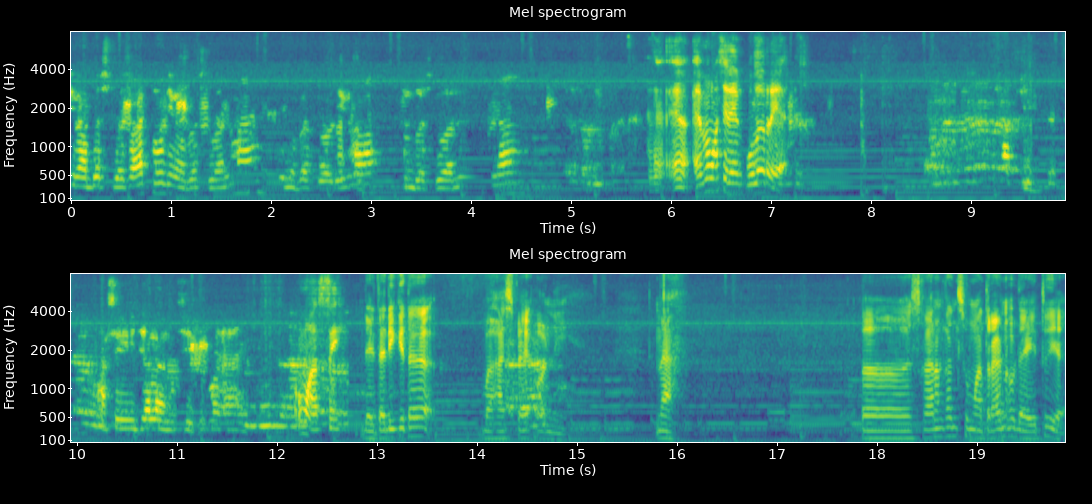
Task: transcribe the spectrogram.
1521, 1526, 1525, 1626 Ya, em- emang masih ada yang cooler ya masih jalan masih kemarin. oh masih dari tadi kita bahas PO nih nah eh, sekarang kan Sumateraan udah itu ya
